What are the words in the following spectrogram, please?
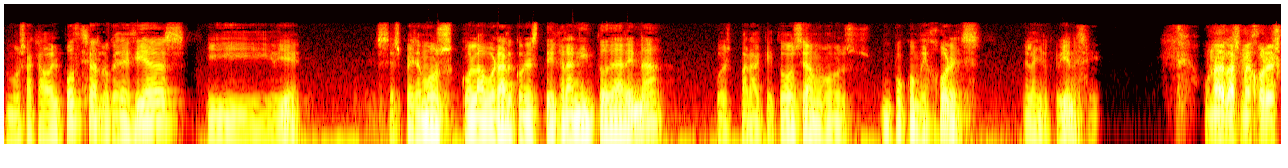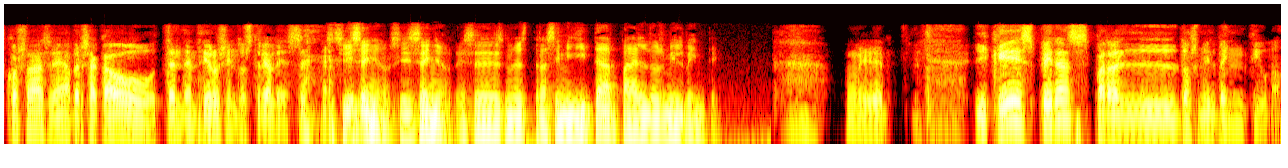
Hemos sacado el podcast, lo que decías, y oye, pues esperemos colaborar con este granito de arena, pues para que todos seamos un poco mejores el año que viene. Sí. Una de las mejores cosas, ¿eh? haber sacado tendencieros industriales. Sí, señor, sí, señor. Esa es nuestra semillita para el 2020. Muy bien. ¿Y qué esperas para el 2021?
